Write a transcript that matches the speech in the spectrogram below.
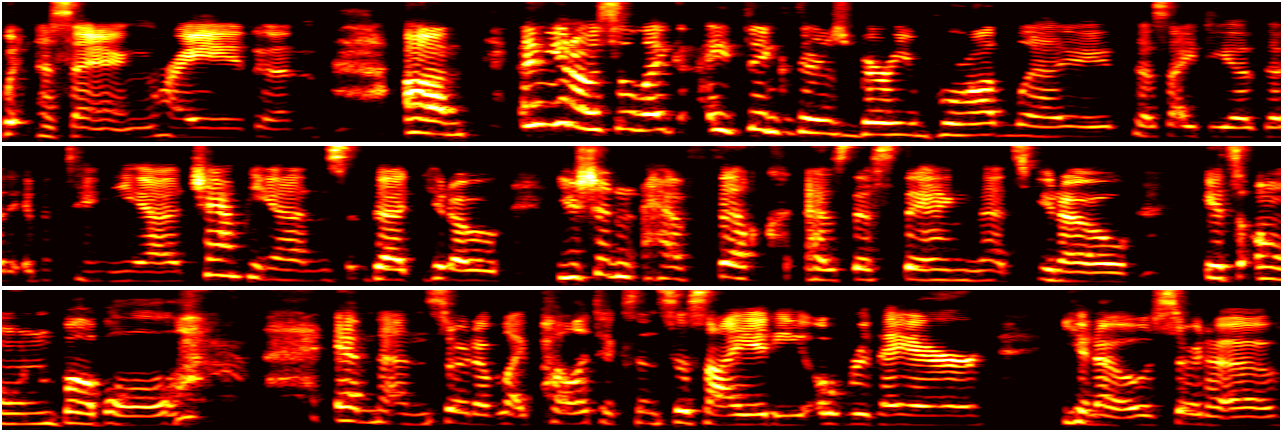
witnessing right? And um and you know so like i think there's very broadly this idea that ibn taymiyyah champions that you know you shouldn't have fiqh as this thing that's you know its own bubble and then sort of like politics and society over there you know sort of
